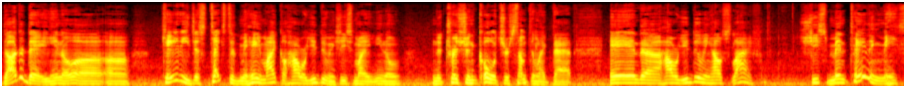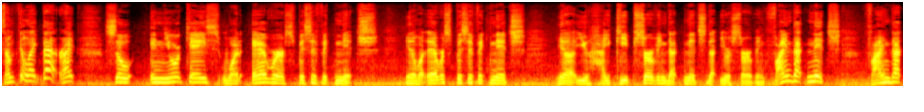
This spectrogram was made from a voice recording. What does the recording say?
The other day, you know, uh, uh, Katie just texted me, "Hey, Michael, how are you doing?" She's my, you know, nutrition coach or something like that. And uh, how are you doing? How's life? She's maintaining me, something like that, right? So in your case, whatever specific niche, you know, whatever specific niche, yeah, you, you keep serving that niche that you're serving. Find that niche. Find that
